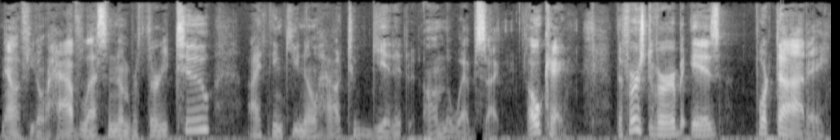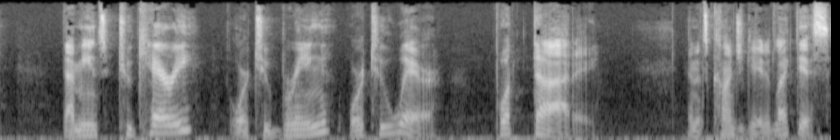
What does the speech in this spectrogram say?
Now, if you don't have lesson number 32, I think you know how to get it on the website. Okay, the first verb is portare. That means to carry, or to bring, or to wear portare. And it's conjugated like this.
